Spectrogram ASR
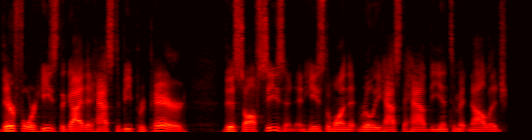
therefore he's the guy that has to be prepared this offseason, and he's the one that really has to have the intimate knowledge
